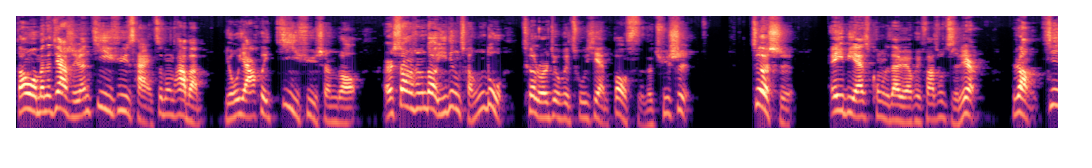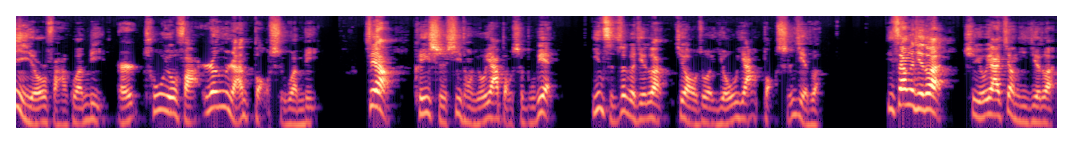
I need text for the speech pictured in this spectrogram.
当我们的驾驶员继续踩制动踏板，油压会继续升高，而上升到一定程度，车轮就会出现抱死的趋势。这时。ABS 控制单元会发出指令，让进油阀关闭，而出油阀仍然保持关闭，这样可以使系统油压保持不变。因此，这个阶段叫做油压保持阶段。第三个阶段是油压降低阶段。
